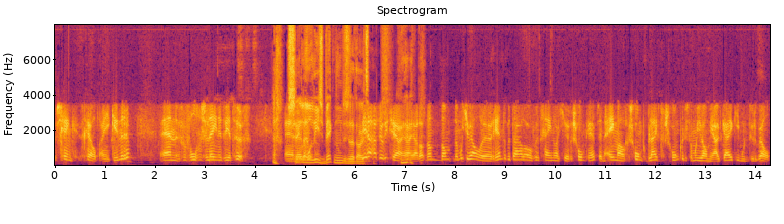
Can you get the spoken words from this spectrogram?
schenk geld aan je kinderen en vervolgens leen het weer terug. Sale en lease back noemden ze dat ooit. Ja, zoiets. Ja, ja, ja. Dan, dan, dan moet je wel rente betalen over hetgeen wat je geschonken hebt. En eenmaal geschonken blijft geschonken, dus daar moet je wel mee uitkijken. Je moet natuurlijk wel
